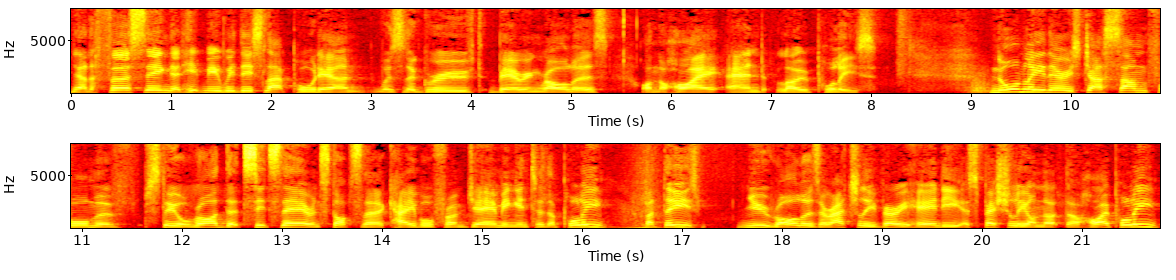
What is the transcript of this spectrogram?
Now, the first thing that hit me with this lat pull down was the grooved bearing rollers on the high and low pulleys. Normally, there is just some form of steel rod that sits there and stops the cable from jamming into the pulley. But these new rollers are actually very handy, especially on the, the high pulley.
